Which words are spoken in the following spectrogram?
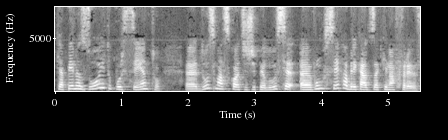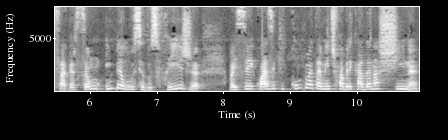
que apenas 8% uh, dos mascotes de pelúcia uh, vão ser fabricados aqui na França. A versão em pelúcia dos Frisia vai ser quase que completamente fabricada na China.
